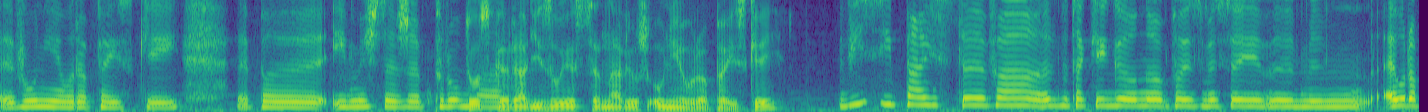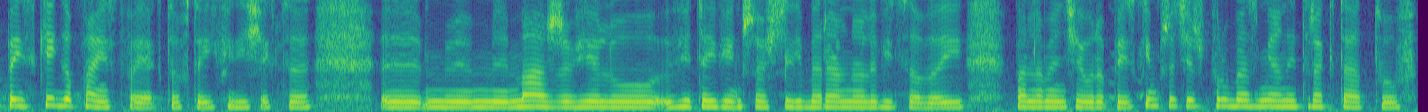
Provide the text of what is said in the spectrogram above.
y, w Unii Europejskiej. I myślę, że próba... Tusk realizuje scenariusz Unii Europejskiej? Wizji państwa, takiego, no powiedzmy sobie, europejskiego państwa, jak to w tej chwili się chce, marzy wielu, tej większości liberalno-lewicowej w Parlamencie Europejskim. Przecież próba zmiany traktatów,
